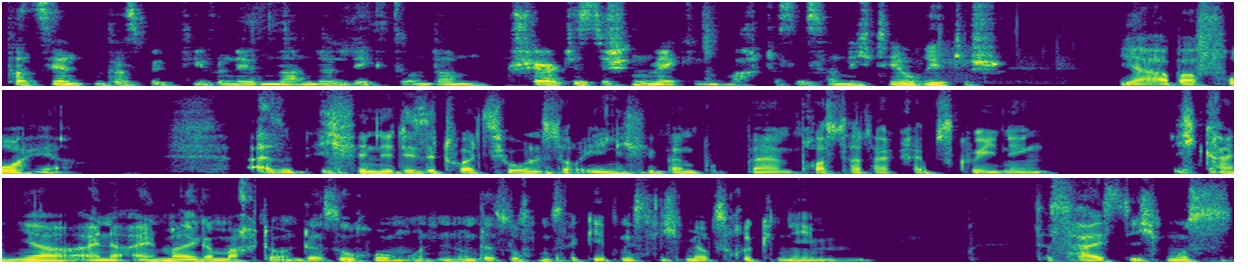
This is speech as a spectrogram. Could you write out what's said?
Patientenperspektive nebeneinander legt und dann Shared Decision Making macht. Das ist ja nicht theoretisch. Ja, aber vorher. Also ich finde, die Situation ist doch ähnlich wie beim, beim Prostatakrebs-Screening. Ich kann ja eine einmal gemachte Untersuchung und ein Untersuchungsergebnis nicht mehr zurücknehmen. Das heißt, ich muss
